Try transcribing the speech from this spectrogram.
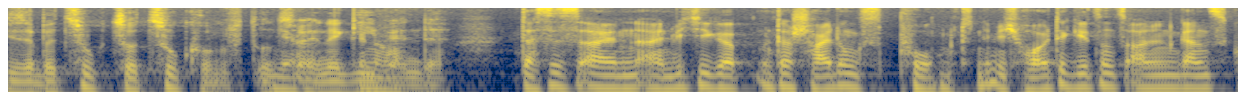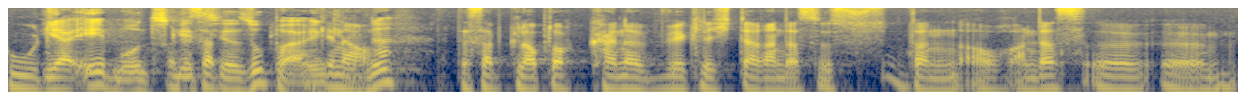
dieser Bezug zur Zukunft und ja, zur Energiewende. Genau. Das ist ein, ein wichtiger Unterscheidungspunkt. Nämlich heute geht es uns allen ganz gut. Ja, eben, uns geht es ja super eigentlich. Genau. Ne? Deshalb glaubt auch keiner wirklich daran, dass es dann auch anders äh, ähm,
